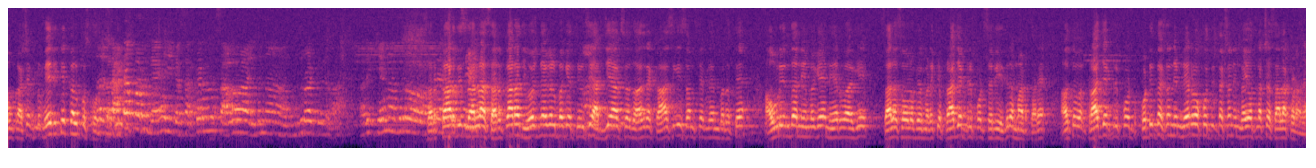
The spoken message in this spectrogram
ಅವಕಾಶಗಳು ವೇದಿಕೆ ಕಲ್ಪಿಸ್ಕೊಡ್ತಾರೆ. ಸರ್ಕಾರದಿಂದ ಅಲ್ಲ ಸರ್ಕಾರದ ಯೋಜನೆಗಳ ಬಗ್ಗೆ ತಿಳಿಸಿ ಅರ್ಜಿ ಹಾಕ್ಸೋದು. ಆದರೆ ಖಾಸಗಿ ಸಂಸ್ಥೆಗಳೇನು ಬರುತ್ತೆ? ಅವರಿಂದ ನಿಮಗೆ ನೇರವಾಗಿ ಸಾಲ ಸೌಲಭ್ಯ ಮಾಡೋಕ್ಕೆ ಪ್ರಾಜೆಕ್ಟ್ ರಿಪೋರ್ಟ್ ಸರಿ ಇದ್ರೆ ಮಾಡ್ತಾರೆ. ಅಥವಾ ಪ್ರಾಜೆಕ್ಟ್ ರಿಪೋರ್ಟ್ ಕೊಟ್ಟಿದ ತಕ್ಷಣ ನಿಮ್ಗೆ ನೇರವಾಗಿ ಕೊಟ್ಟಿದ ತಕ್ಷಣ ನಿಮ್ಗೆ ಐವತ್ತು ಲಕ್ಷ ಸಾಲ ಕೊಡೋಲ್ಲ.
